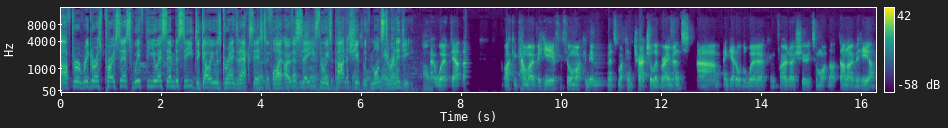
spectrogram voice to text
after a rigorous process with the US embassy De Goey was granted access to fly overseas through his partnership with Monster Energy it worked out that I could come over here, fulfill my commitments, my contractual agreements, um, and get all the work and photo shoots and whatnot done over here.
